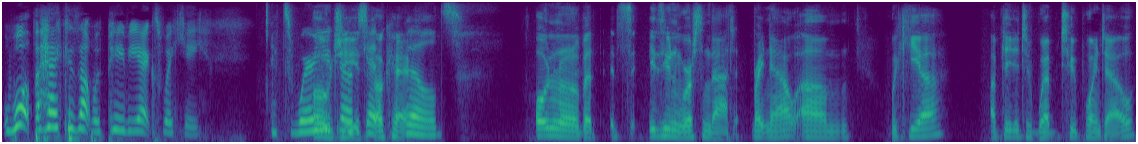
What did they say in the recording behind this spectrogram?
what the heck is up with PVX Wiki? It's where Oh, you go geez, to get okay. builds. Oh no, no, no, but it's it's even worse than that. Right now, um, Wikia updated to Web 2.0,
